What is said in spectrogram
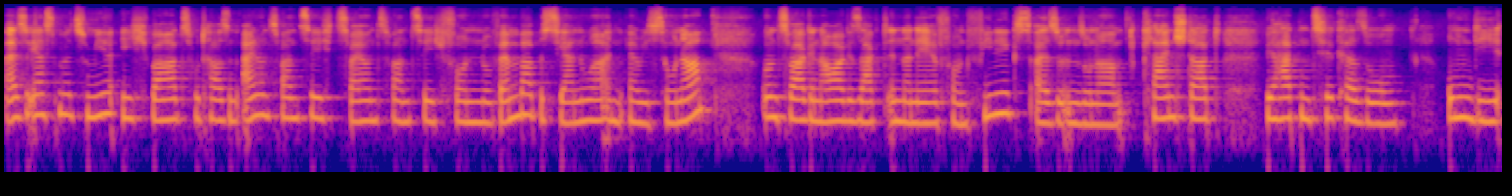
Also erstmal zu mir. Ich war 2021, 22 von November bis Januar in Arizona und zwar genauer gesagt in der Nähe von Phoenix, also in so einer Kleinstadt. Wir hatten circa so um die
